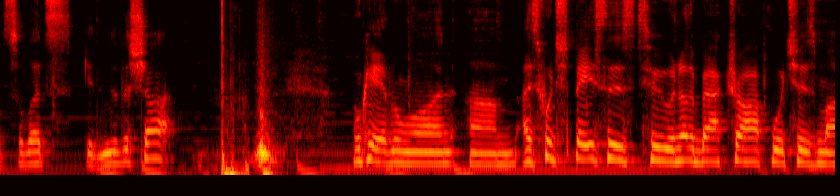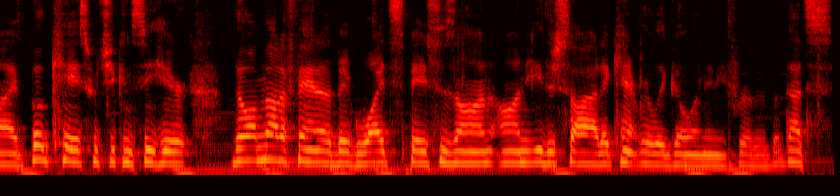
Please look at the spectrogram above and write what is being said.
So let's get into the shot. Okay, everyone, um, I switched spaces to another backdrop, which is my bookcase, which you can see here. Though I'm not a fan of the big white spaces on, on either side, I can't really go in any further, but that's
